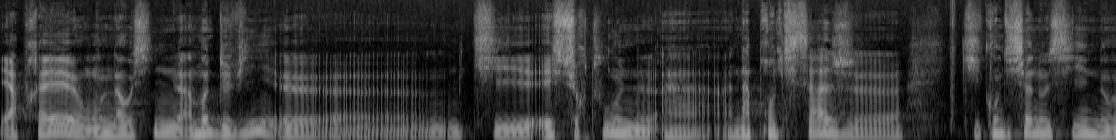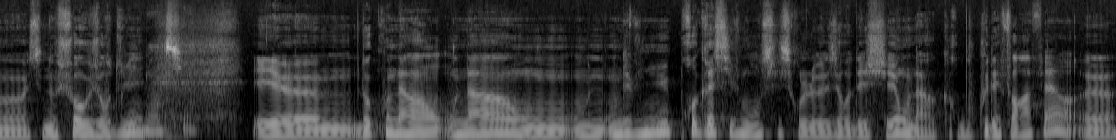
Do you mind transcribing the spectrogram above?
et après, on a aussi un mode de vie euh, qui est surtout une, un, un, apprentissage qui conditionne aussi nos, nos choix aujourd'hui. Et euh, donc on a, on a, on, on, est venu progressivement aussi sur le zéro déchet. On a encore beaucoup d'efforts à faire, euh,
